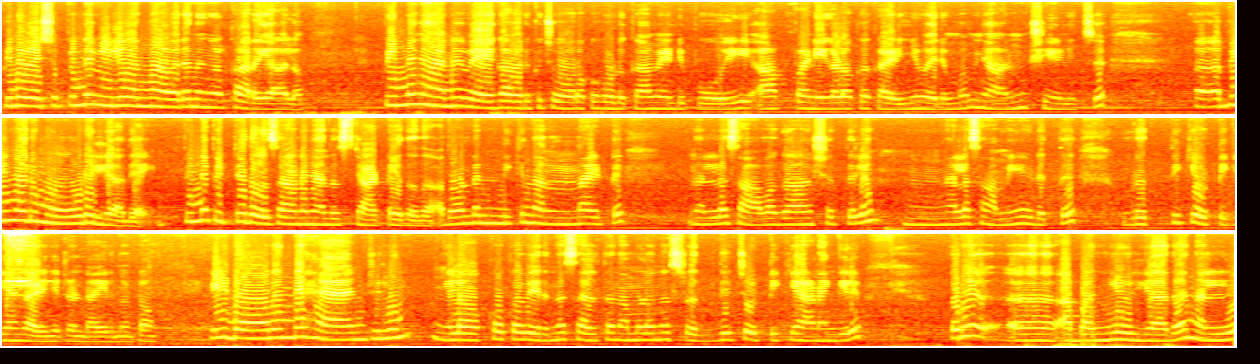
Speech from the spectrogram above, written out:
പിന്നെ വിശപ്പിന്റെ വിളി വന്ന അവരെ നിങ്ങൾക്ക് അറിയാലോ പിന്നെ ഞാൻ വേഗം അവർക്ക് ചോറൊക്കെ കൊടുക്കാൻ വേണ്ടി പോയി. ആ പണികളൊക്കെ കഴിഞ്ഞ് വരുമ്പം ഞാനും ക്ഷീണിച്ച് പിന്നെ ഒരു മൂഡില്ലാതെയായി പിന്നെ പിറ്റേ ദിവസമാണ് ഞാനത് സ്റ്റാർട്ട് ചെയ്തത്. അതുകൊണ്ട് എനിക്ക് നന്നായിട്ട് നല്ല സാവകാശത്തിൽ നല്ല സമയമെടുത്ത് വൃത്തിക്ക് ഒട്ടിക്കാൻ കഴിഞ്ഞിട്ടുണ്ടായിരുന്നു കേട്ടോ ഈ ഡോറിന്റെ ഹാൻഡിലും ലോക്കൊക്കെ വരുന്ന സ്ഥലത്ത് നമ്മളൊന്ന് ശ്രദ്ധിച്ച് ഒട്ടിക്കുകയാണെങ്കിൽ ഒരു അഭംഗിയില്ലാതെ നല്ല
